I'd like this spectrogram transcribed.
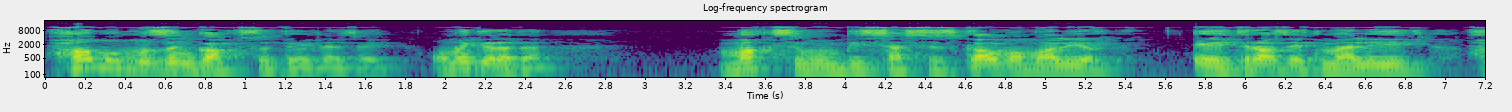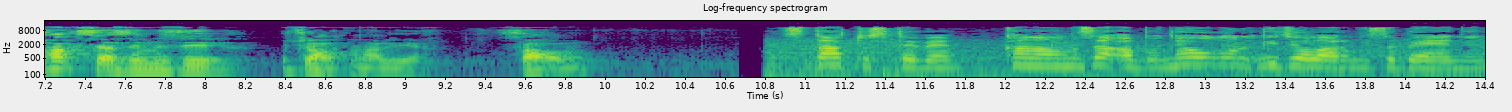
hamımızın qapısı döyüləcək. Ona görə də maksimum biz səssiz qalmamalıyıq, etiraz etməliyik, haqq səsimizi ucaltmalıyıq. Sağ olun. Status TV kanalımıza abunə olun, videolarımızı beğenin.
